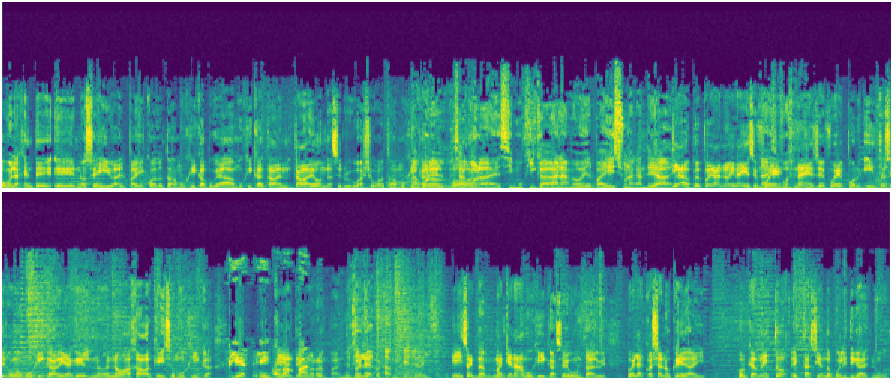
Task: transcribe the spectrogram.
Como la gente eh, no se iba del país cuando estaba Mujica, porque ah, Mujica estaba, de onda ser uruguayo cuando estaba Mujica. acuerdo- El ¿Se acuerda de si Mujica gana, me voy del país? Una cantidad. Claro, pero después ganó y nadie se Nadie fue. se fue. Nadie se fue. Porque, y entonces, como Mujica veía que él no, no bajaba, ¿qué hizo Mujica? Un cliente rampante. rampante. Mujica la también lo hizo. Exacto, más que nada Mujica, según Talvi. Pues la cosa no queda ahí. Porque Ernesto está haciendo política desnudo.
